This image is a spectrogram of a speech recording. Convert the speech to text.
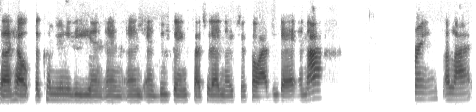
to help the community and and and, and do things such of that nature. So I do that and I friends a lot.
